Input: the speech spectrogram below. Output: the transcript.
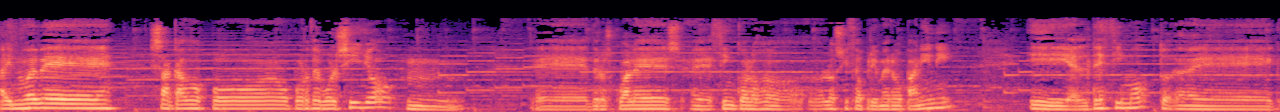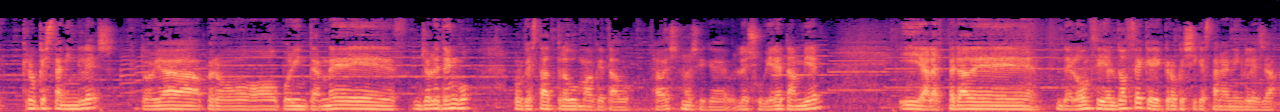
hay 9 sacados por, por de bolsillo, mm, eh, de los cuales 5 los, los hizo primero Panini Y el décimo, eh, creo que está en inglés, todavía, pero por internet yo le tengo porque está tradumaquetado, ¿sabes? Así que le subiré también. Y a la espera de, del 11 y el 12, que creo que sí que están en inglés ya.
